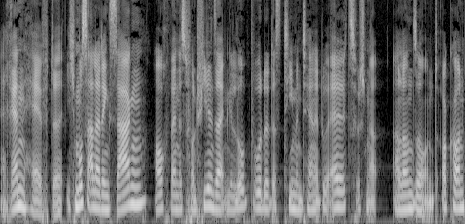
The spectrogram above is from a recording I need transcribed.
Rennhälfte. Ich muss allerdings sagen, auch wenn es von vielen Seiten gelobt wurde, das teaminterne Duell zwischen Alonso und Ocon,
